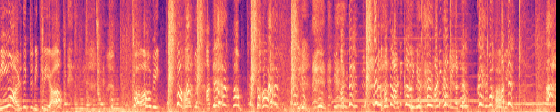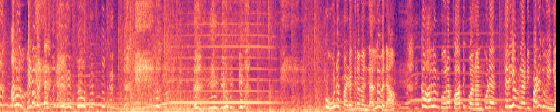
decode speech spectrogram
நீயும் அழுதுட்டு நிக்கிறியா? பாவி பாவி. அத்தை ஐயோ அத்தை அத்தை அடிக்காதீங்க அடிக்காதீங்க அத்தை. அத்தை அத்தை விடுங்க அத்தை. பழகுறவன் நல்லவனா? காலம் பூரா பாத்துக்குவானான்னு கூட தெரியாமலாடி பழகுவீங்க.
